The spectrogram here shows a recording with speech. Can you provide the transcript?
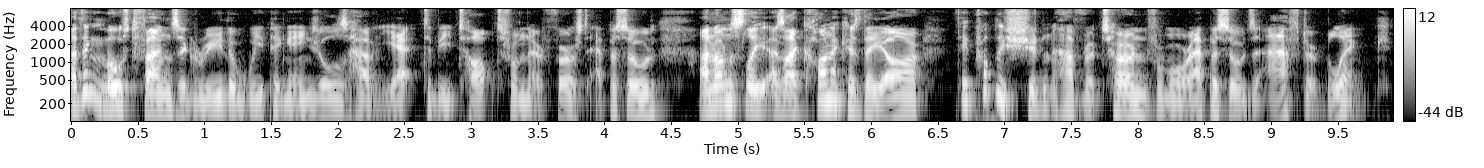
I think most fans agree the Weeping Angels have yet to be topped from their first episode, and honestly, as iconic as they are, they probably shouldn't have returned for more episodes after Blink.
